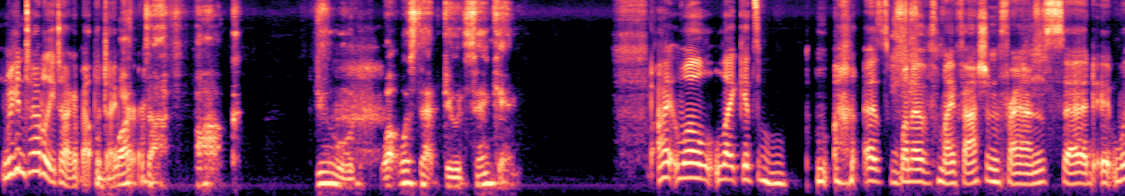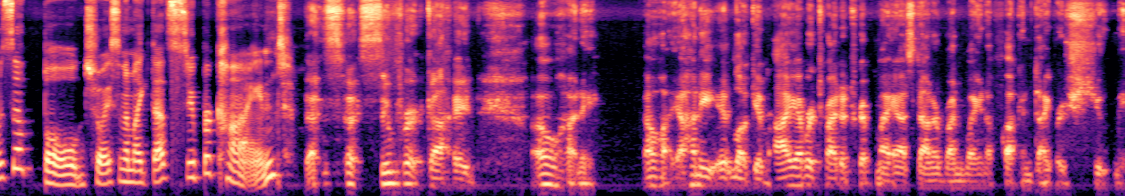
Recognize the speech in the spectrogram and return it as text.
We can totally talk about the diaper. What the fuck? Dude, what was that dude thinking? I well, like it's as one of my fashion friends said, it was a bold choice. And I'm like, that's super kind. That's super kind. Oh, honey. Oh, honey, eh, look, if I ever try to trip my ass down a runway in a fucking diaper, shoot me.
